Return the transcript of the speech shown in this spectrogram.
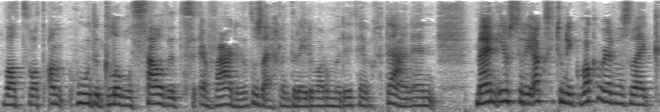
wat, wat, hoe de Global South het ervaarde. Dat was eigenlijk de reden waarom we dit hebben gedaan. En mijn eerste reactie toen ik wakker werd was like...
